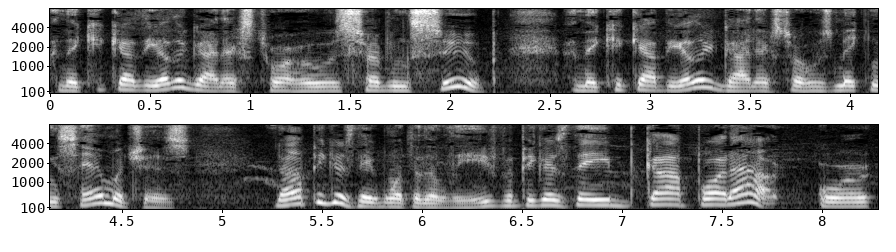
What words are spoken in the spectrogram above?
and they kick out the other guy next door who was serving soup, and they kick out the other guy next door who was making sandwiches. Not because they wanted to leave, but because they got bought out, or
